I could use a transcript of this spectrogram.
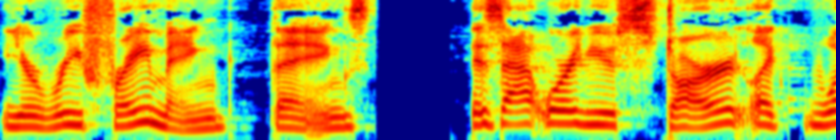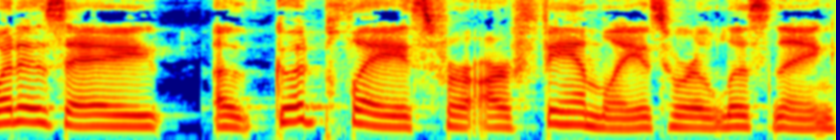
you're reframing things, is that where you start? Like what is a, a good place for our families who are listening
